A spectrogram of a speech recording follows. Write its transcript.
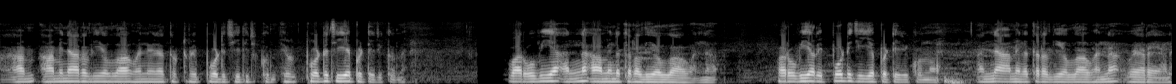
ആം- ആമിന റലിയുള്ളാഹുവിനെ തൊട്ട് റിപ്പോർട്ട് ചെയ്തിരിക്കുന്നു റിപ്പോർട്ട് ചെയ്യപ്പെട്ടിരിക്കുന്നു. വറുബിയ അന്ന ആമിനത്ത് റളിയല്ലാഹു അന്ന വറുബിയ റിപ്പോർട്ട് ചെയ്യപ്പെട്ടിരിക്കുന്നു. അന്ന ആമിനത്ത് റളിയല്ലാഹു അന്ന വേറെയാണ്.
